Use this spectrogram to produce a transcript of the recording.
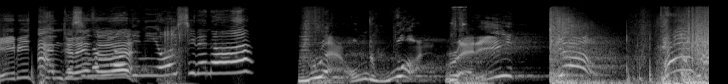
ビビってんじに酔いしれない。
